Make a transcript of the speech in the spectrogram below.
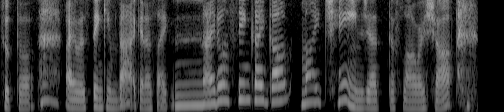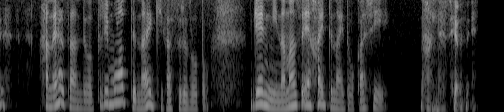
ちょっと I was thinking back and I was like、mm, I don't think I got my change at the flower shop 花屋さんでお釣りもらってない気がするぞと現に7000円入ってないとおかしいなんですよね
